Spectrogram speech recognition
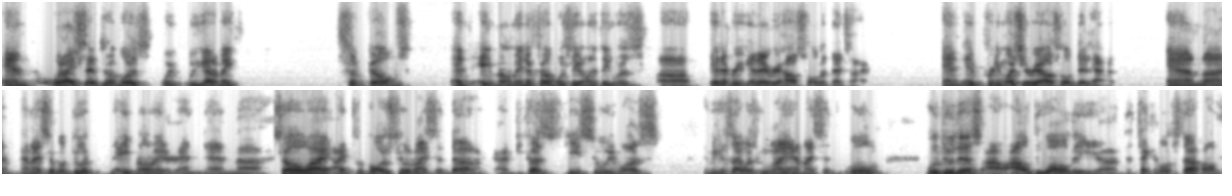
And what I said to him was, we, we got to make some films, and eight millimeter film was the only thing was uh, in every in every household at that time and it, pretty much every household did have it. And uh, and I said, well, do it eight millimeter. And and uh, so I, I proposed to him. I said, uh, uh, because he's who he was, and because I was who I am, I said, we'll we'll do this. I'll I'll do all the uh, the technical stuff. I'll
